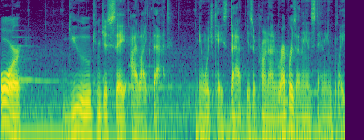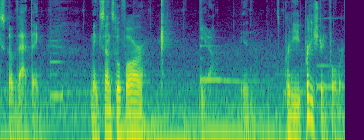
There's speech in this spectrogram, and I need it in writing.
Or you can just say, I like that, in which case that is a pronoun representing and standing in place of that thing. Makes sense so far? Yeah, it's pretty pretty straightforward.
